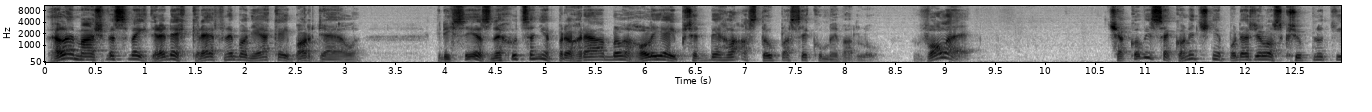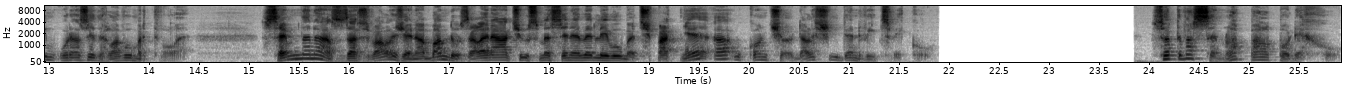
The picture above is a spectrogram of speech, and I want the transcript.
Hele, máš ve svých dredech krev nebo nějaký bordel. Když si je znechuceně prohrábl, Holly jej předběhla a stoupla se k umyvadlu. Vole! Čakovi se konečně podařilo skřupnutím urazit hlavu mrtvole. Sem na nás zařval, že na bandu zelenáčů jsme si nevedli vůbec špatně a ukončil další den výcviku. Sotva jsem lapal po dechu.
